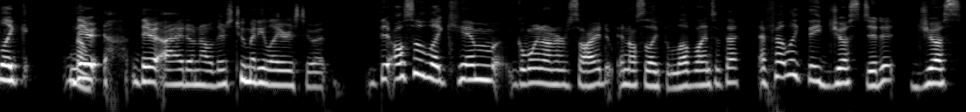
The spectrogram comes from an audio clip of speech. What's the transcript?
Like No. there, there. I don't know. There's too many layers to it. They also like him going on her side and also like the love lines with that. I felt like they just did it just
